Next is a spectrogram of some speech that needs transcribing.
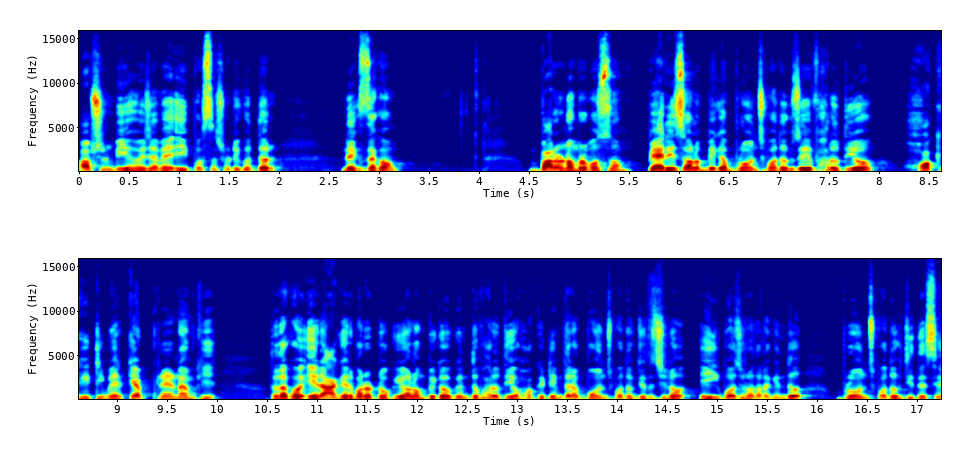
অপশন বি হয়ে যাবে এই প্রশ্নের সঠিক উত্তর। নেক্সট দেখো, বারো নম্বর প্রশ্ন প্যারিস অলিম্পিকে ব্রোঞ্জ পদক জয়ী ভারতীয় হকি টিমের ক্যাপ্টেনের নাম কি? তো দেখো, এর আগের বারও টোকিও অলিম্পিকেও কিন্তু ভারতীয় হকি টিম তারা ব্রোঞ্জ পদক জিতেছিল। এই বছরও তারা কিন্তু ব্রোঞ্জ পদক জিতেছে।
